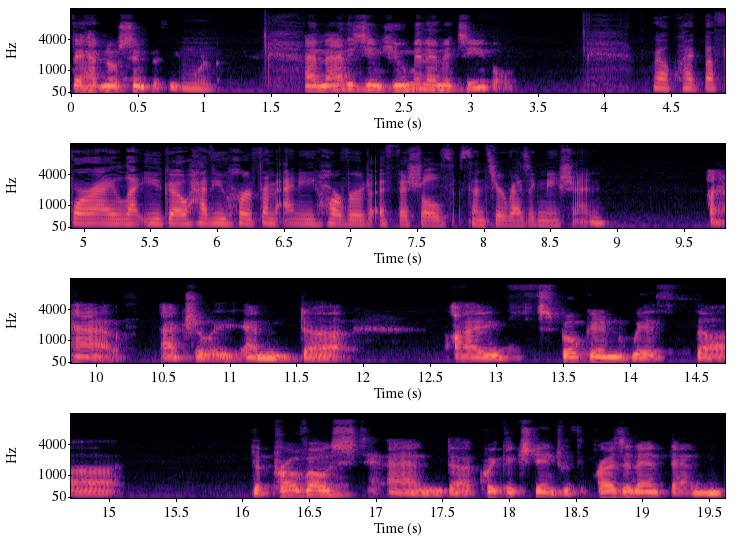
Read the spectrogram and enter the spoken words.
they had no sympathy mm. for them. And that is inhuman and it's evil. Real quick, before I let you go, have you heard from any Harvard officials since your resignation? I have actually, and uh, I've spoken with uh, the provost and uh, quick exchange with the president, and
